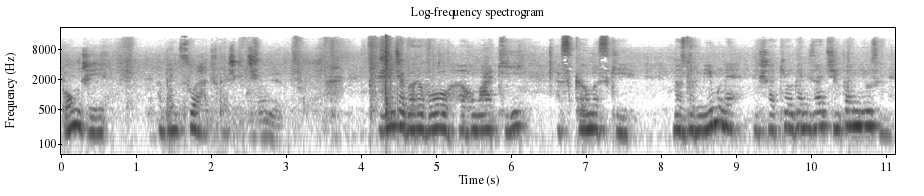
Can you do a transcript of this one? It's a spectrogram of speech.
bom dia. Abençoado, tá, gente? Gente, agora eu vou arrumar aqui as camas que nós dormimos, né? Deixar aqui organizadinho pra Nilza, né?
